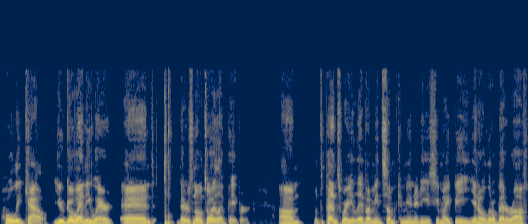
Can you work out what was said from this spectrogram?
holy cow, you go anywhere and there's no toilet paper. Um, it depends where you live. I mean, some communities you might be, you know, a little better off.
